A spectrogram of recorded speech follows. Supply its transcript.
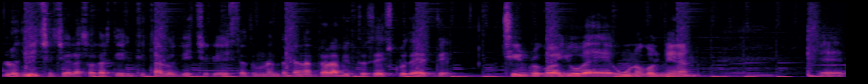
lo dice, cioè la sua carta di identità lo dice che è stato un grande allenatore, ha vinto 6 scudetti, 5 con la Juve e 1 col Milan. E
